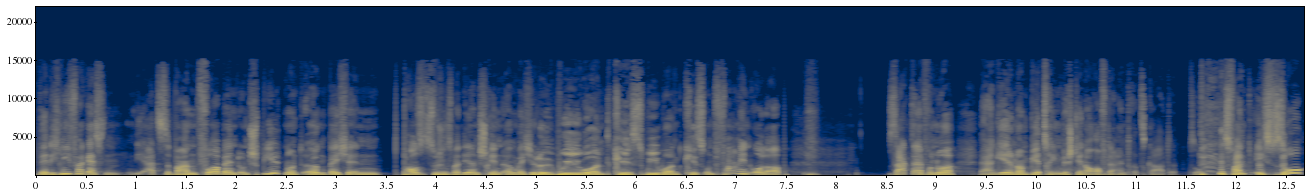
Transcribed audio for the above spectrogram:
werde ich nie vergessen. Die Ärzte waren Vorband und spielten und irgendwelche in Pause zwischen zwei Liedern schrien irgendwelche Leute, we want Kiss, we want Kiss. Und fahr in Urlaub sagt einfach nur, dann geh noch ein Bier trinken, wir stehen auch auf der Eintrittskarte. So. Das fand ich so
